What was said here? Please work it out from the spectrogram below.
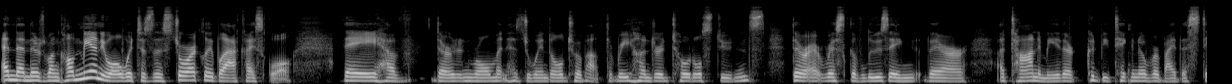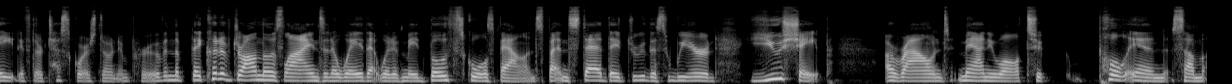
And then there's one called Manual, which is a historically black high school. They have their enrollment has dwindled to about 300 total students. They're at risk of losing their autonomy. They could be taken over by the state if their test scores don't improve. And the, they could have drawn those lines in a way that would have made both schools balanced. But instead, they drew this weird U shape around Manual to pull in some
